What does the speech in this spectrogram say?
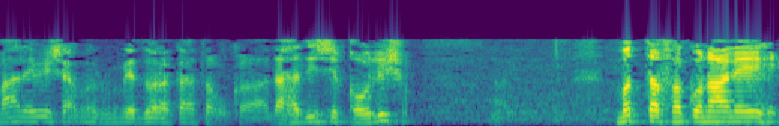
مالې ویشه به دوه رکعات وکړه دا حدیث قولی شو متفقن علیه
